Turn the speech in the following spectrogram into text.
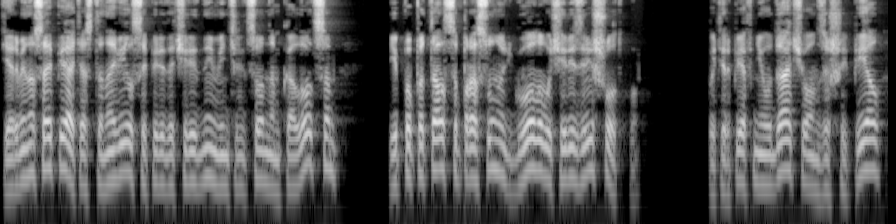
Терминус опять остановился перед очередным вентиляционным колодцем и попытался просунуть голову через решетку. Потерпев неудачу, он зашипел,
